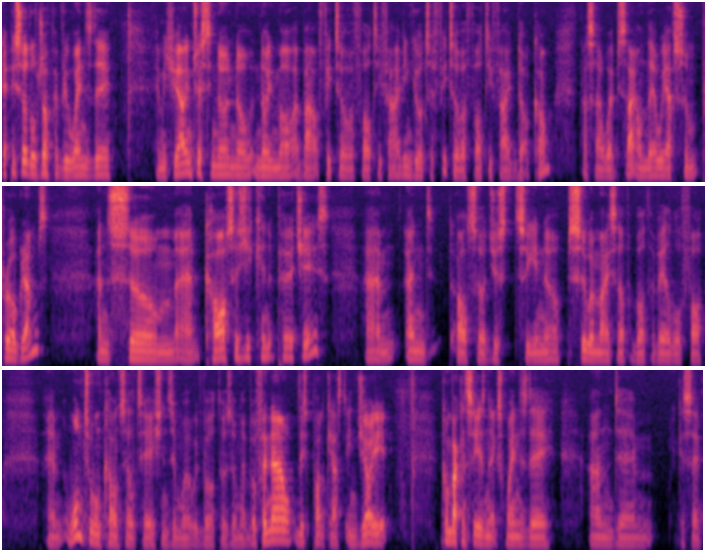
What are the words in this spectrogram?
Episode will drop every Wednesday. And if you are interested in knowing, know, knowing more about Fit Over 45, you can go to fitover45.com. That's our website. On there, we have some programs and some um, courses you can purchase. Um, and also, just so you know, Sue and myself are both available for one to one consultations and work with both those on But for now, this podcast, enjoy it. Come back and see us next Wednesday. And um, like I said,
